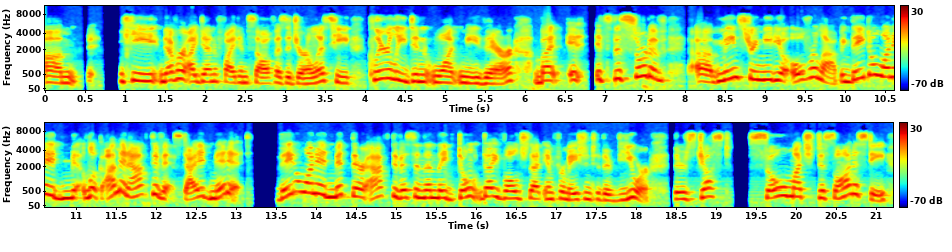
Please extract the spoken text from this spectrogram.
Um, he never identified himself as a journalist. He clearly didn't want me there. But it, it's this sort of uh, mainstream media overlapping. They don't want to admit, look, I'm an activist. I admit it. They don't want to admit they're activists and then they don't divulge that information to the viewer. There's just so much dishonesty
